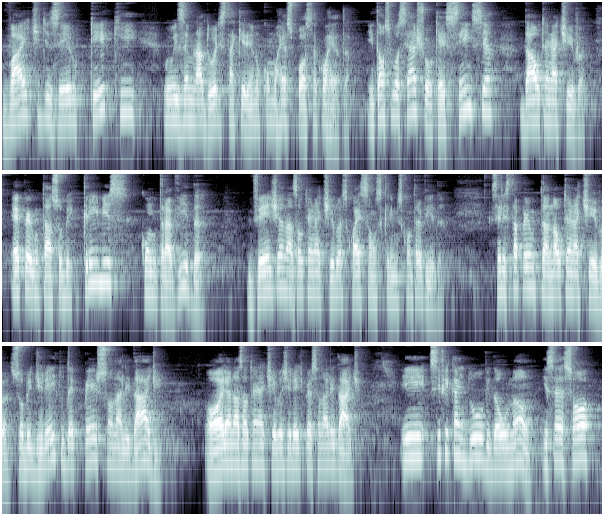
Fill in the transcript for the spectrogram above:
vai te dizer o que, que o examinador está querendo como resposta correta. Então, se você achou que a essência da alternativa é perguntar sobre crimes contra a vida, veja nas alternativas quais são os crimes contra a vida. Se ele está perguntando na alternativa sobre direito de personalidade, olha nas alternativas direito de personalidade. E se ficar em dúvida ou não, isso é só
